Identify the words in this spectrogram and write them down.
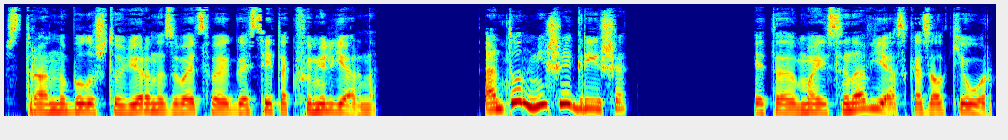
Странно было, что Вера называет своих гостей так фамильярно. «Антон, Миша и Гриша». «Это мои сыновья», — сказал Киор.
